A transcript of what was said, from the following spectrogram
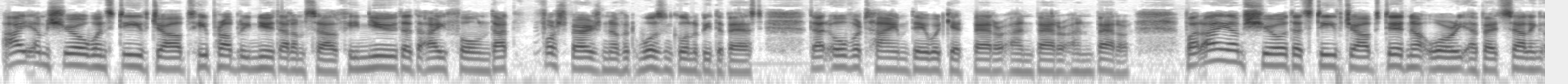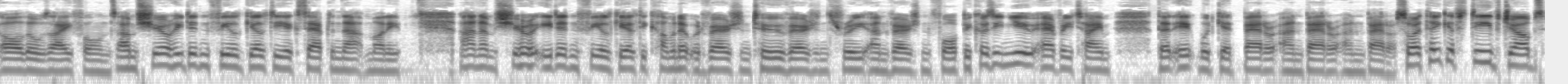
I am sure when Steve Jobs, he probably knew that himself. He knew that the iPhone, that first version of it, wasn't going to be the best. That over time they would get better and better and better. But I am sure that Steve Jobs did not worry about selling all those iPhones. I'm sure he didn't feel guilty accepting that money, and I'm sure he didn't feel guilty coming out with version two version 3 and version 4 because he knew every time that it would get better and better and better. So I think if Steve Jobs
